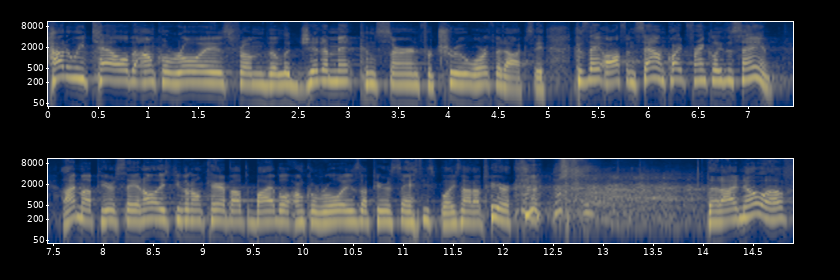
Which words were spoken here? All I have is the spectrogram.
How do we tell the Uncle Roys from the legitimate concern for true orthodoxy? Because they often sound, quite frankly, the same. I'm up here saying all these people don't care about the Bible. Uncle Roy is up here saying these, he's not up here that I know of.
